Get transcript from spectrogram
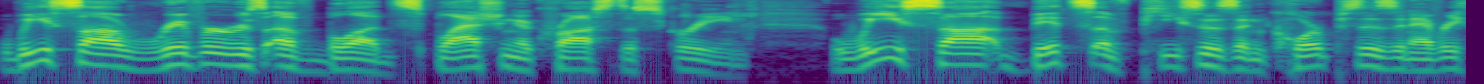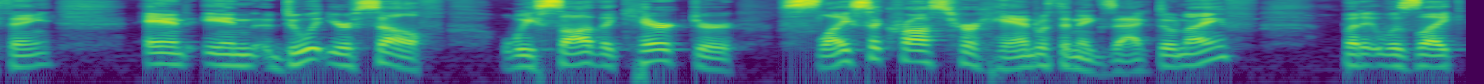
We saw rivers of blood splashing across the screen. We saw bits of pieces and corpses and everything. And in do it yourself we saw the character slice across her hand with an exacto knife but it was like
